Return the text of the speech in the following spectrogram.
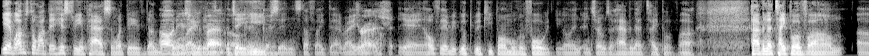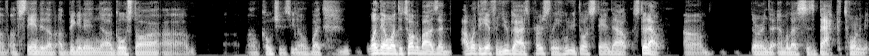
Yeah, well, I'm just talking about their history and past and what they've done Oh, before, the history right? The, the Oh, Jay okay, Heaps okay. and stuff like that, right? Trash. uh, yeah, and hopefully we, we'll, we'll keep on moving forward, you know, in, in terms of having that type of uh, having that type of um, of, of standard of, of bringing in uh, Gold Star um, um, coaches, you know. But Mhm. one thing I wanted to talk about is that I want to hear from you guys personally. Who you thought stand out stood out um, during the MLS's back tournament?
